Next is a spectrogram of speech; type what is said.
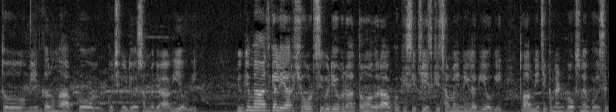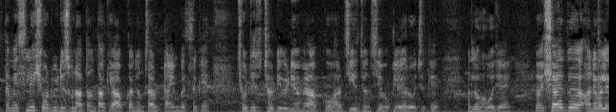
تو امید کروں گا آپ کو کچھ ویڈیو سمجھ آ گئی ہوگی۔ کیونکہ میں آج کل یار شارٹ سی ویڈیو بناتا ہوں، اگر آپ کو کسی چیز کی سمجھ نہیں لگی ہوگی، تو آپ نیچے کمنٹ باکس میں پوچھ سکتے ہیں۔ میں اس لیے شارٹ ویڈیوز بناتا ہوں تاکہ آپ کا جو سا ٹائم بچ سکے۔ چھوٹی سے چھوٹی ویڈیو میں آپ کو ہر چیز جو سی وہ کلیئر ہو چکے مطلب ہو جائے۔ شاید آنے والے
